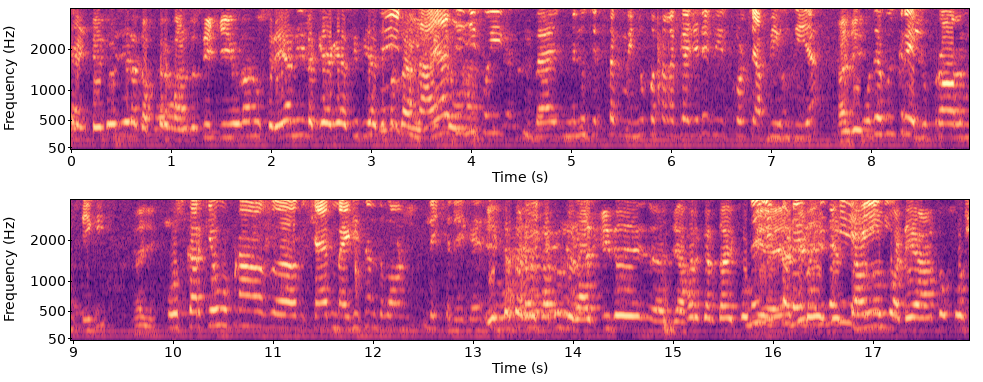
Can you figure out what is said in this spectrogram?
ਘੰਟੇ ਤੋਂ ਜਿਹੜਾ ਦਫ਼ਤਰ ਬੰਦ ਸੀ ਕੀ ਉਹਨਾਂ ਨੂੰ ਸਰਿਆ ਨਹੀਂ ਲੱਗਿਆ ਗਿਆ ਸੀ ਵੀ ਅੱਜ ਪ੍ਰਧਾਨ ਲਾਇਆ ਸੀ ਜੀ? ਕੋਈ ਮੈਨੂੰ ਜਿੱਥੇ ਤੱਕ ਮੈਨੂੰ ਪਤਾ ਲੱਗਿਆ ਜਿਹੜੇ ਵੀਰ ਕੋਲ ਚਾਬੀ ਹੁੰਦੀ ਆ। ਉਹਦੇ ਕੋਈ ਘਰੇਲੂ ਪ੍ਰੋਬਲਮ ਸੀਗੀ ਉਸ ਕਰਕੇ ਉਹ ਆਪਣਾ ਸ਼ਾਇਦ ਮੈਡੀਸਨ ਦਵਾਉਣ ਲਈ ਚਲੇ ਗਏ ਇਹ ਤਾਂ ਤੁਹਾਡਾ ਸਾਨੂੰ ਨਾਰਾਜ਼ਗੀ ਦੇ ਜ਼ਾਹਰ ਕਰਦਾ ਜਿਹੜੇ ਨਾਲ ਤਾਂ ਜਿਸ ਤਰ੍ਹਾਂ। ਤੁਹਾਡੇ ਆਉਣ ਤੋਂ ਕੁਝ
